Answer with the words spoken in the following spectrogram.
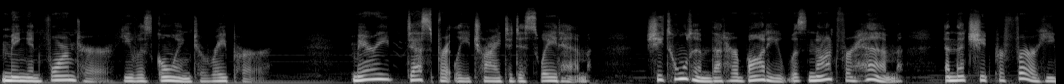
Ming informed her he was going to rape her. Mary desperately tried to dissuade him. She told him that her body was not for him and that she'd prefer he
